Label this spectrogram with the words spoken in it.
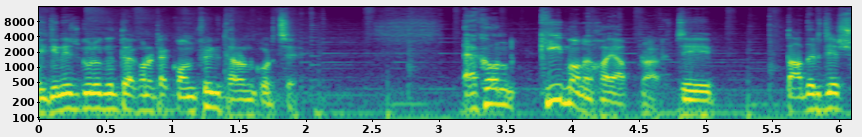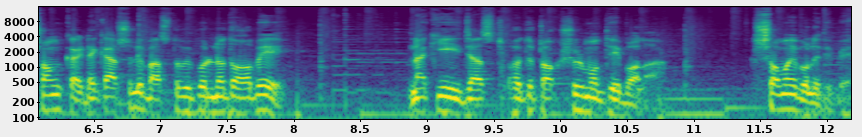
এই জিনিসগুলো কিন্তু এখন একটা কনফ্লিক্ট ধারণ করছে। এখন কি মনে হয় আপনার যে তাদের যে সংখ্যা, এটাকে আসলে বাস্তবে পরিণত হবে? নাকি জাস্ট হয়তো টকশোর মধ্যেই বলা? সময় বলে দিবে।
